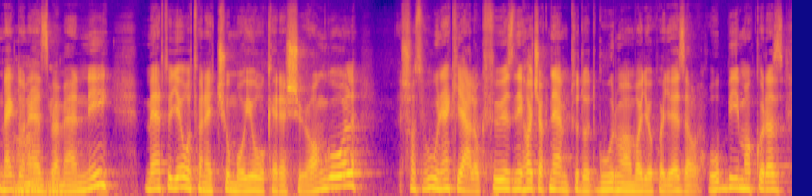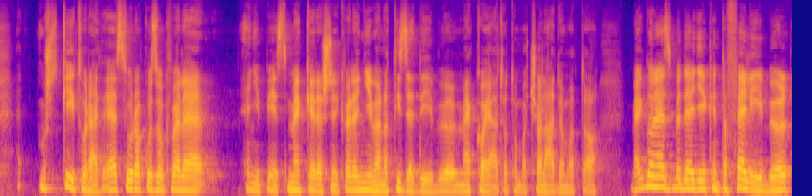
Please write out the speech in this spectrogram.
McDonald'sbe menni, mert ugye ott van egy csomó jó kereső angol, és azt hú, nekiállok főzni, ha csak nem tudod, gurman vagyok, vagy ez a hobbim, akkor az most két órát elszórakozok vele, ennyi pénzt megkeresnék vele, nyilván a tizedéből megkajáltatom a családomat a McDonald'sbe, de egyébként a feléből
